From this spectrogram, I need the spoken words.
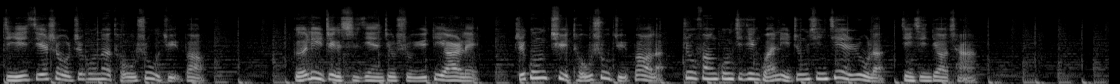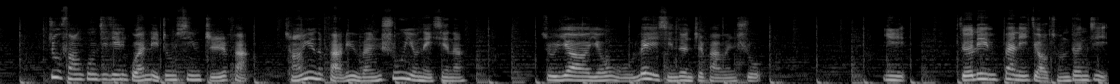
即接受职工的投诉举报。格力这个事件就属于第二类，职工去投诉举报了，住房公积金管理中心介入了，进行调查。住房公积金管理中心执法常用的法律文书有哪些呢？主要有五类行政执法文书：一、责令办理缴存登记。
